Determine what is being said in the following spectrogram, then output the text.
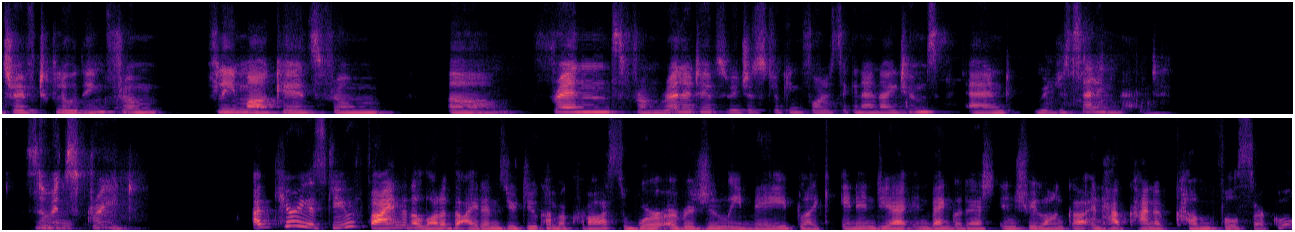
thrift clothing from flea markets from um, friends from relatives we're just looking for secondhand items and we're just selling that so Mm, it's great I'm curious, do you find that a lot of the items you do come across were originally made like in India, in Bangladesh, in Sri Lanka, and have kind of come full circle?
